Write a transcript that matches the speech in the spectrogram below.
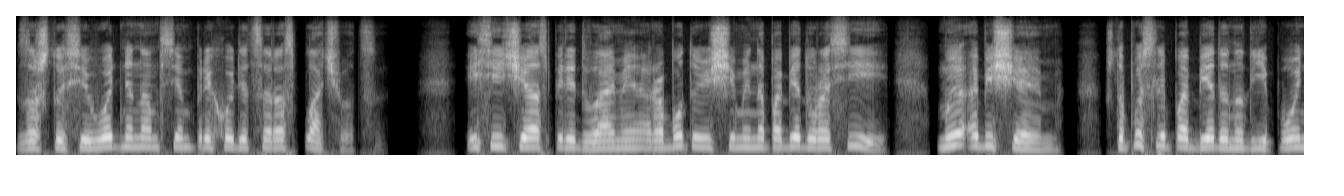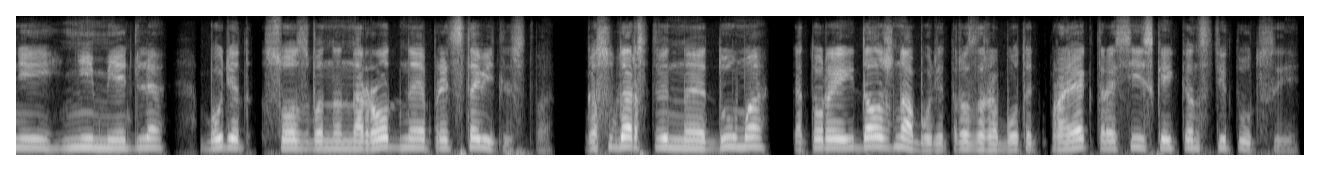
за что сегодня нам всем приходится расплачиваться. И сейчас перед вами, работающими на победу России, мы обещаем, что после победы над Японией немедля будет созвано народное представительство, Государственная Дума, которая и должна будет разработать проект Российской Конституции,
